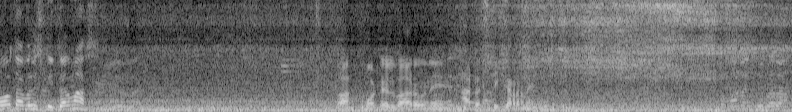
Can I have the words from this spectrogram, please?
Oh, tabel stiker, Mas. Wah, model baru nih. Ada stiker nih. Ke mana itu barang?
